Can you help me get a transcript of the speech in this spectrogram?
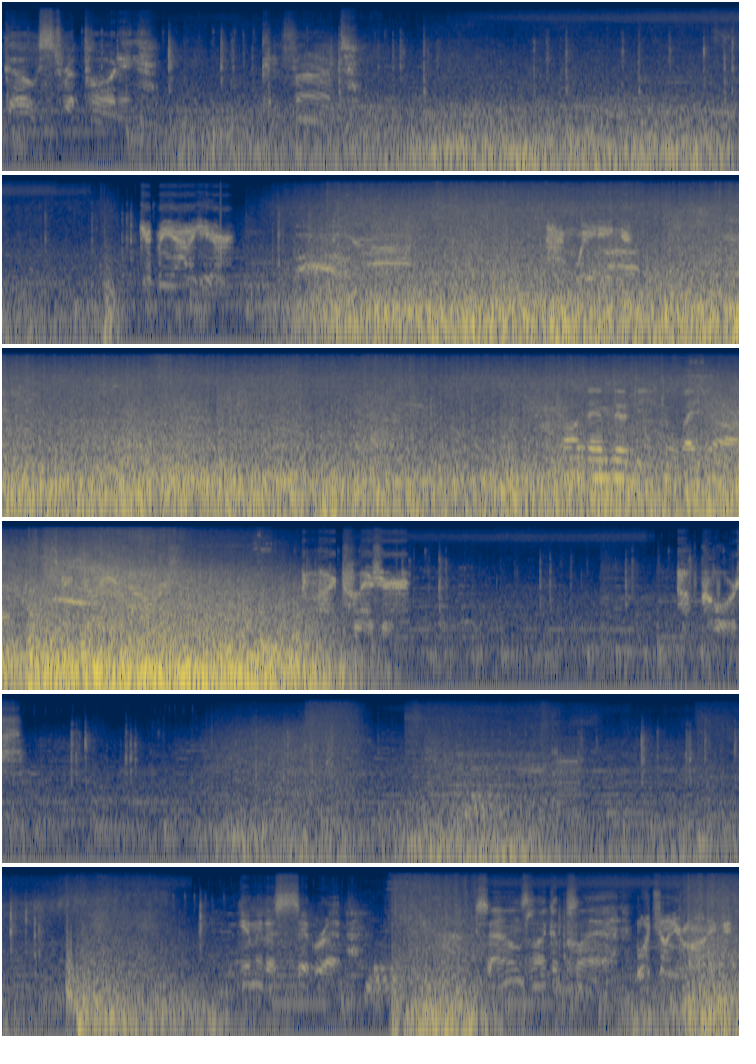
Ghost reporting. Confirmed. Get me out of here. I'm waiting. Og den blev destrueret. Victory is ours. My pleasure. Of course. Give me the sit rep. Sounds like a plan. What's on your mind?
